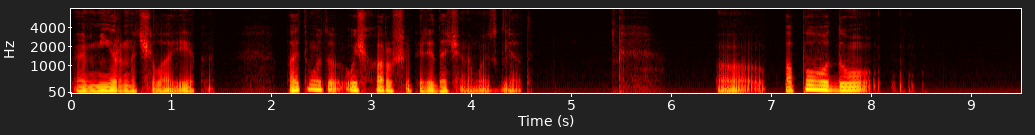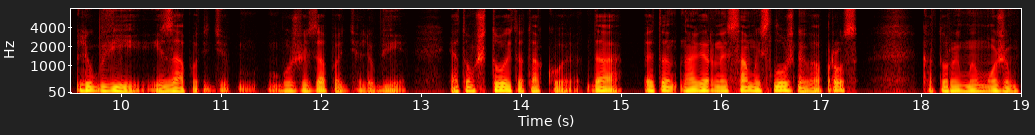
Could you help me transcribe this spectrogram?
э, мир, на человека. Поэтому это очень хорошая передача, на мой взгляд. Э, по поводу любви и заповеди, Божьей заповеди о любви, и о том, что это такое. Да, это, наверное, самый сложный вопрос, который мы можем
